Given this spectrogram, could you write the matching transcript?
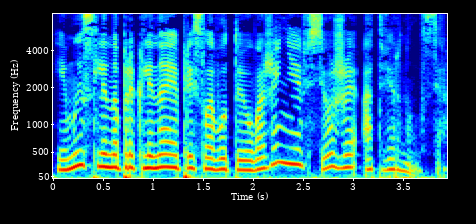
и, мысленно проклиная пресловутое уважение, все же отвернулся.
